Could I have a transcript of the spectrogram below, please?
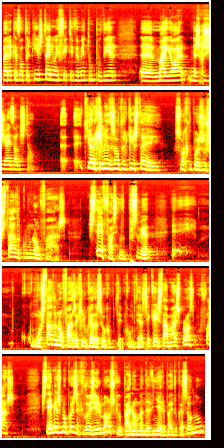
para que as autarquias tenham efetivamente um poder maior nas regiões onde estão? Teoricamente, as autarquias têm, só que depois o Estado, como não faz, isto é fácil de perceber como o Estado não faz aquilo que é da sua competência, quem está mais próximo faz. Isto é a mesma coisa que dois irmãos que o pai não manda dinheiro para a educação de um,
